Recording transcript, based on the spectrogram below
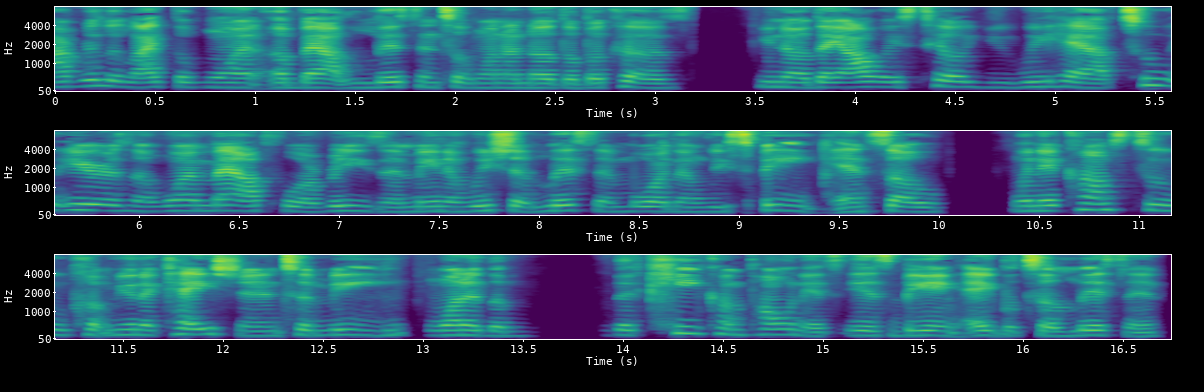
I really like the one about listen to one another because you know, they always tell you we have two ears and one mouth for a reason, meaning we should listen more than we speak. And so when it comes to communication, to me, one of the the key components is being able to listen.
